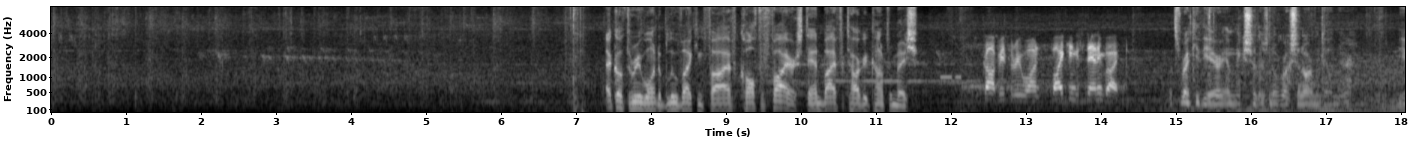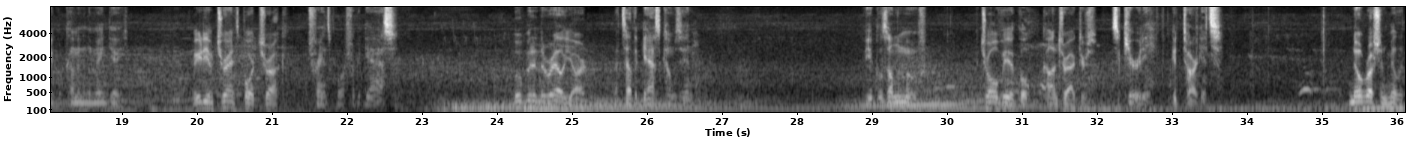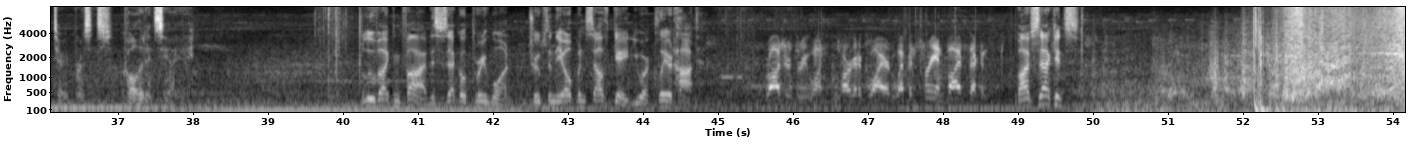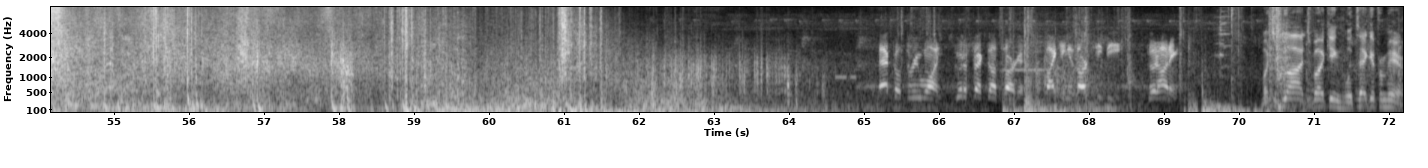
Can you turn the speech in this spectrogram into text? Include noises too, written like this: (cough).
Echo 3-1 to Blue Viking 5. Call for fire. Stand by for target confirmation. Copy 3-1. Viking is standing by. Let's recce the area and make sure there's no Russian army down there. Vehicle coming in the main gate. Medium transport truck. Transport for the gas. Movement in the rail yard. That's how the gas comes in. Vehicles on the move. Patrol vehicle. Contractors. Security. Good targets. No Russian military presence. Call it in, CIA. Blue Viking 5, this is Echo 3-1. Troops in the open, south gate. You are cleared hot. Roger 3-1. Target acquired. Weapons free in five seconds. Five seconds. Echo 3-1. Good effect on target. Viking is RTB. Good hunting. Much obliged, Viking. We'll take it from here.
